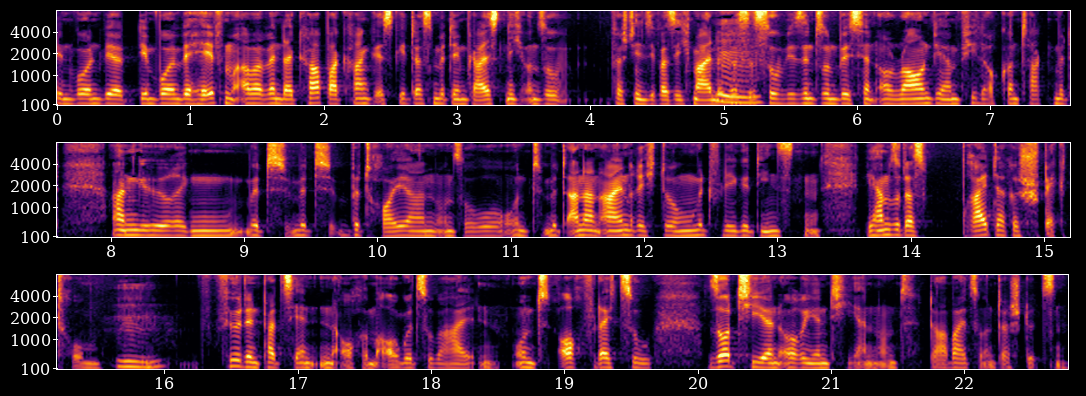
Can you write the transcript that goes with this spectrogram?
den wollen wir, dem wollen wir helfen, aber wenn der Körper krank ist, geht das mit dem Geist nicht und so. Verstehen Sie, was ich meine? Mhm. Das ist so, wir sind so ein bisschen around, wir haben viel auch Kontakt mit Angehörigen, mit, mit Betreuern und so und mit anderen Einrichtungen, mit Pflegediensten. Wir haben so das breitere Spektrum mhm. für den Patienten auch im Auge zu behalten und auch vielleicht zu sortieren, orientieren und dabei zu unterstützen.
